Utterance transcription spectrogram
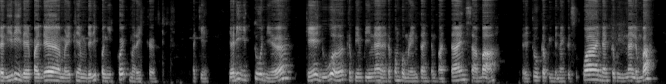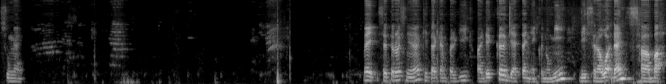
terdiri daripada mereka yang menjadi pengikut mereka. Okay. Jadi itu dia okay, dua kepimpinan ataupun pemerintahan tempatan Sabah iaitu kepimpinan kesukuan dan kepimpinan lembah sungai. Baik, seterusnya kita akan pergi kepada kegiatan ekonomi di Sarawak dan Sabah.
